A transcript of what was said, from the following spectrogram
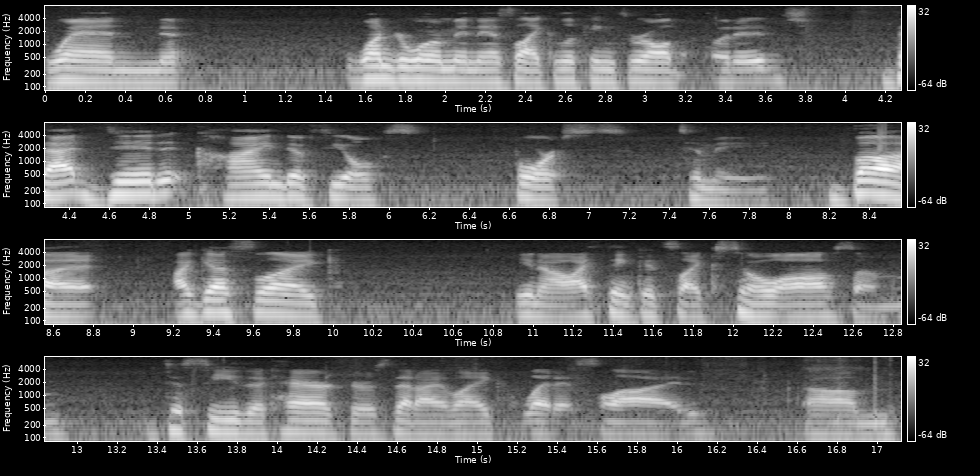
when Wonder Woman is like looking through all the footage, that did kind of feel forced to me. But I guess like, you know, I think it's like so awesome to see the characters that I like let it slide. Um,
